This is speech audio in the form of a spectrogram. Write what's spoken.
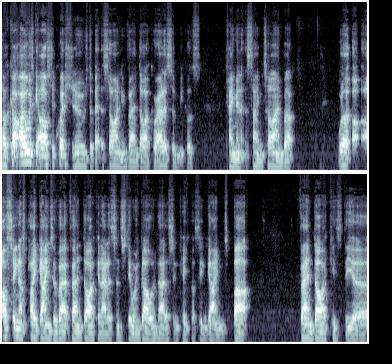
I always get asked the question who was the better signing, Van Dijk or Alisson, because came in at the same time. But well, I've seen us play games without Van Dijk and Alisson still in goal, and Alisson keep us in games. But Van Dijk is the uh,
